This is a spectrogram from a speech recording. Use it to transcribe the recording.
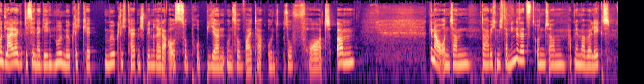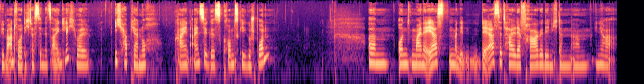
Und leider gibt es hier in der Gegend null Möglichkeit, Möglichkeiten, Spinnräder auszuprobieren und so weiter und so fort. Ähm, genau, und ähm, da habe ich mich dann hingesetzt und ähm, habe mir mal überlegt, wie beantworte ich das denn jetzt eigentlich? Weil ich habe ja noch kein einziges Kromski gesponnen. Ähm, und meine ersten, meine, der erste Teil der Frage, den ich dann ähm, in, ihrer,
